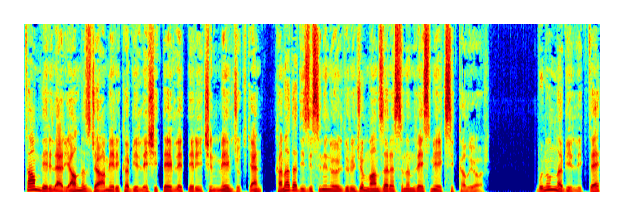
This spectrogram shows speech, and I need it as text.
tam veriler yalnızca Amerika Birleşik Devletleri için mevcutken, Kanada dizisinin öldürücü manzarasının resmi eksik kalıyor. Bununla birlikte,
